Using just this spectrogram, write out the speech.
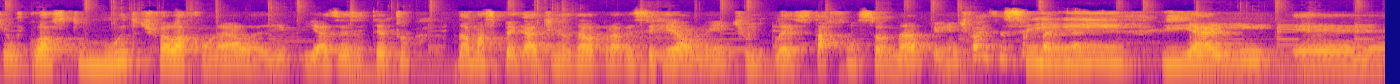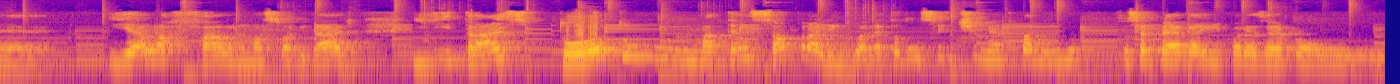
que eu gosto muito de falar com ela e, e às vezes eu tento dar umas pegadinhas dela para ver se realmente o inglês está funcionando, porque a gente faz isso Sim. também, né? E aí é... e ela fala numa suavidade e, e traz toda uma atenção para a língua, né? Todo um sentimento para a língua. Se você pega aí, por exemplo, um,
